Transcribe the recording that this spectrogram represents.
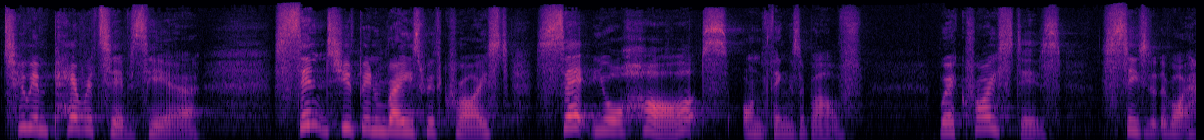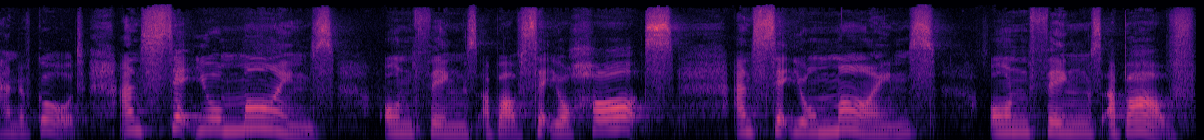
two imperatives here. Since you've been raised with Christ, set your hearts on things above, where Christ is seated at the right hand of God. And set your minds on things above. Set your hearts and set your minds on things above.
